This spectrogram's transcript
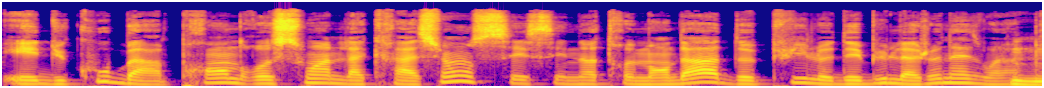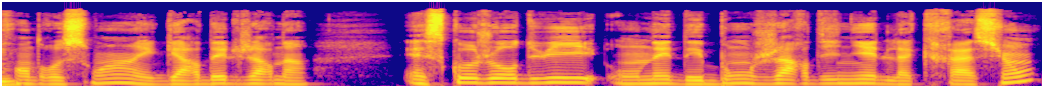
Et du coup, ben, prendre soin de la création, c'est notre mandat depuis le début de la Genèse. Voilà, mhm. prendre soin et garder le jardin. Est-ce qu'aujourd'hui, on est des bons jardiniers de la création?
